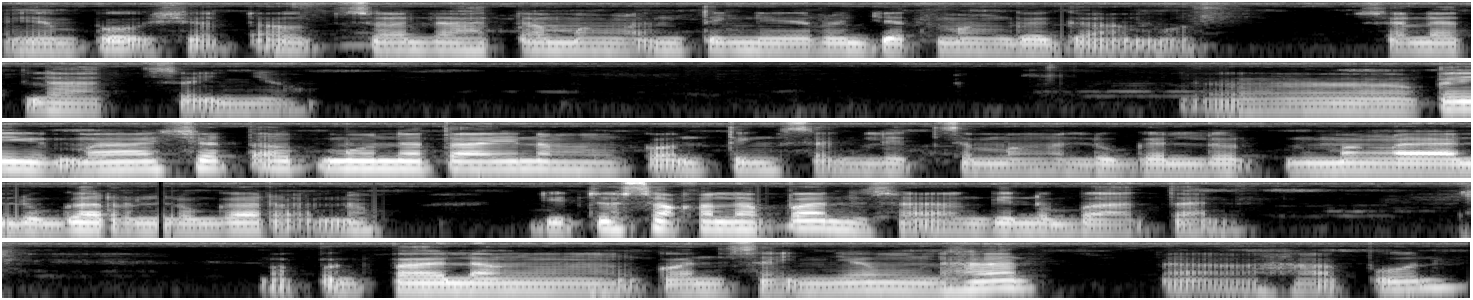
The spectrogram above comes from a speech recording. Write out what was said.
Ayan po, shout out sa lahat ng mga antingero at manggagamot. Sa lahat-lahat sa inyo. Ah, okay, ma-shout out muna tayo ng konting saglit sa mga lugar mga lugar-lugar ano dito sa Kalapan sa Ginubatan. Mapagpalang kon sa inyong lahat ah, hapon.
